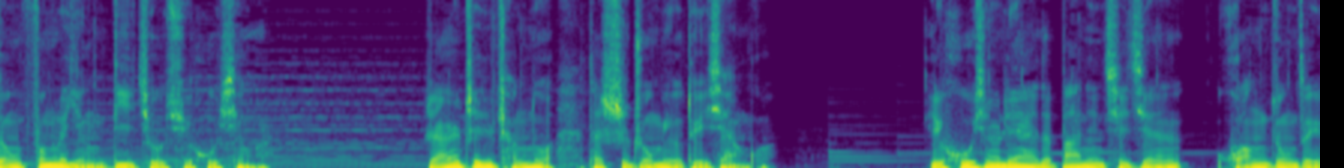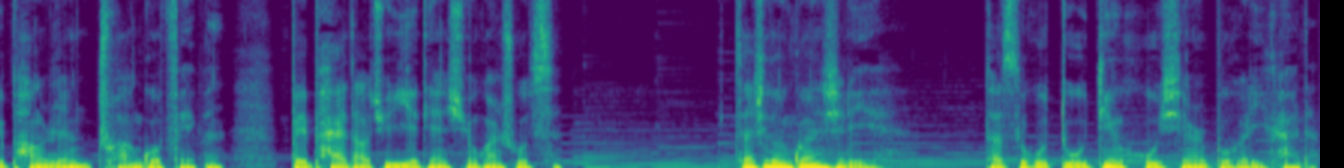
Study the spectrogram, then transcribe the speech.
等封了影帝就娶胡杏儿。”然而这句承诺他始终没有兑现过。与胡杏儿恋爱的八年期间，黄宗泽与旁人传过绯闻，被拍到去夜店寻欢数次。在这段关系里，他似乎笃定胡杏儿不会离开他，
